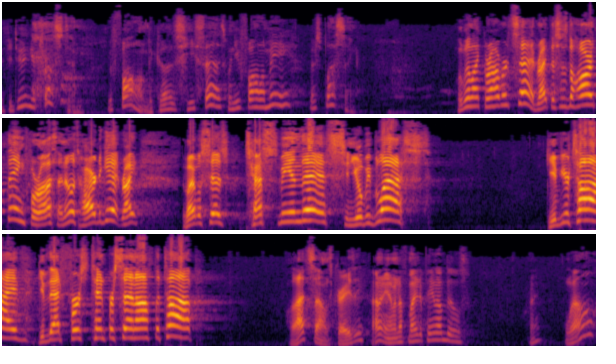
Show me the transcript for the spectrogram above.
If you do, you trust Him. You follow Him because He says, when you follow me, there's blessing. A little bit like Robert said, right? This is the hard thing for us. I know it's hard to get, right? The Bible says, test me in this and you'll be blessed. Give your tithe. Give that first 10% off the top. Well, that sounds crazy. I don't even have enough money to pay my bills. Right? Well,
